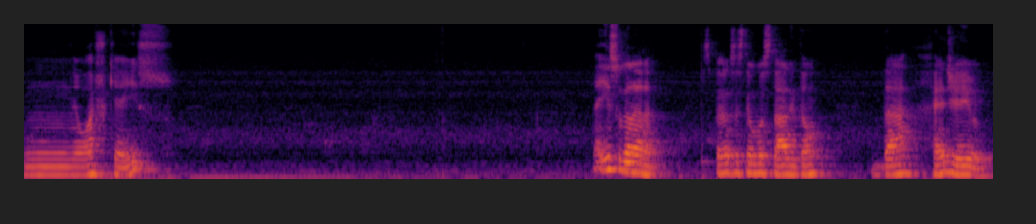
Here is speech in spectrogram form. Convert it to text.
Hum, eu acho que é isso. É isso, galera. Espero que vocês tenham gostado, então, da Red Ale.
